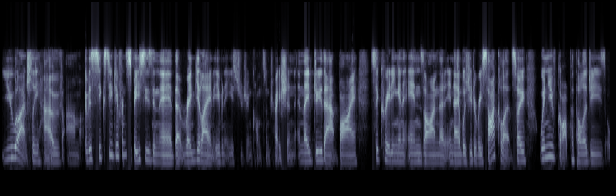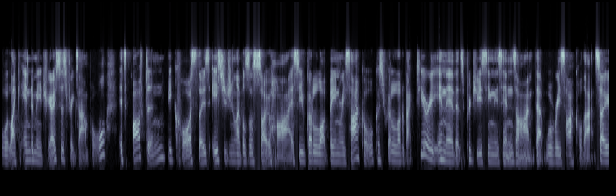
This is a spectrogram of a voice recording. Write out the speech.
you will actually have um, over 60 different species in there that regulate even estrogen concentration. And they do that by secreting an enzyme that enables you to recycle it. So when you've got pathologies or like endometriosis, for example, it's often because those estrogen levels are so high. So you've got a lot being recycled because you've got a lot of bacteria in there that's producing this enzyme that will recycle that. So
